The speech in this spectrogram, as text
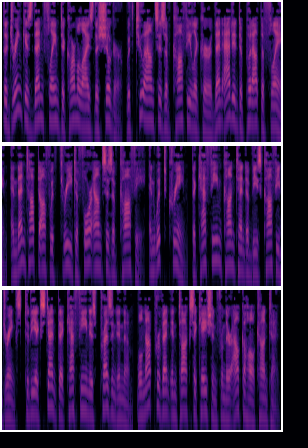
The drink is then flamed to caramelize the sugar, with 2 ounces of coffee liqueur then added to put out the flame, and then topped off with 3 to 4 ounces of coffee, and whipped cream. The caffeine content of these coffee drinks, to the extent that caffeine is present in them, will not prevent intoxication from their alcohol content.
